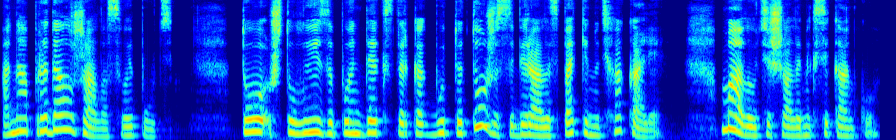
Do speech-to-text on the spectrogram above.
она продолжала свой путь. То, что Луиза Пойндекстер как будто тоже собиралась покинуть Хакали, мало утешало мексиканку.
